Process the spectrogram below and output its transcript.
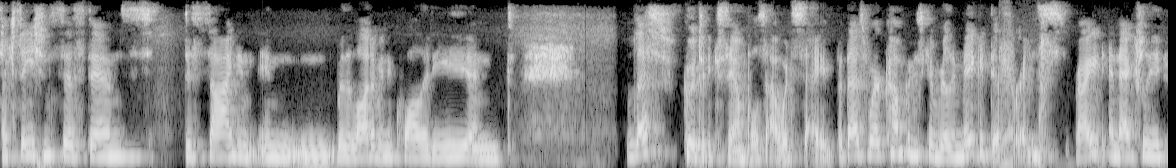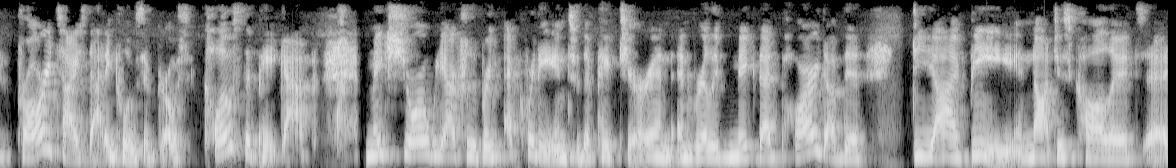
taxation systems designed in, in with a lot of inequality and less good examples, I would say. But that's where companies can really make a difference, yeah. right? And actually prioritize that inclusive growth, close the pay gap, make sure we actually bring equity into the picture and, and really make that part of the DIB and not just call it uh,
